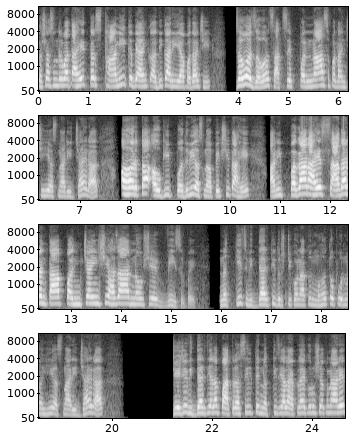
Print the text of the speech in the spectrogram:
कशा संदर्भात आहे? तर स्थानिक बँक अधिकारी या पदाची जवळजवळ सातशे पन्नास पदांची ही असणारी जाहिरात अहर्ता अवघी पदवी असणं अपेक्षित आहे. आणि पगार आहे साधारणतः पंच्याऐंशी हजार नऊशे वीस रुपये. नक्कीच विद्यार्थी दृष्टिकोनातून महत्त्वपूर्ण ही असणारी जाहिरात जे जे विद्यार्थी याला पात्र असतील ते नक्कीच याला अप्लाय करू शकणार आहेत.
